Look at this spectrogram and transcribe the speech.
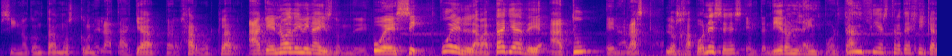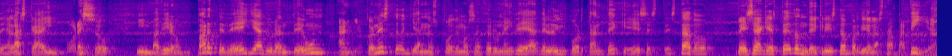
si no contamos con el ataque a Pearl Harbor, claro. ¿A que no adivináis dónde? Pues sí, fue en la batalla de Attu, en Alaska. Los japoneses entendieron la importancia estratégica de Alaska y por eso invadieron parte de ella durante un año. Con esto ya nos podemos hacer una idea de lo importante que es este estado, pese a que esté donde Cristo perdió las zapatillas.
